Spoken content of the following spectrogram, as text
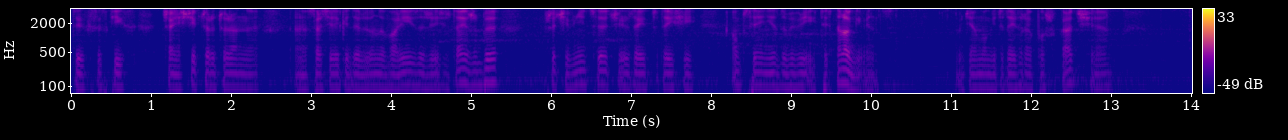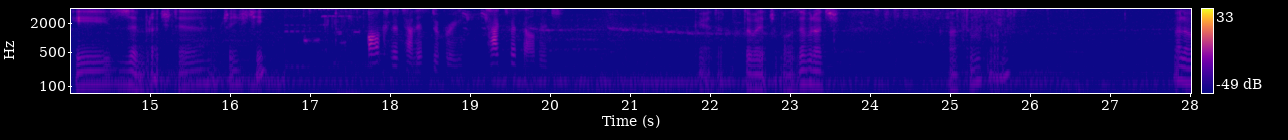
tych wszystkich części, które Turany e, stracili, kiedy lądowali i zdarzyli się tutaj, żeby przeciwnicy, czyli tutaj tutejsi obcy nie zdobywali ich technologii, więc będziemy mogli tutaj trochę poszukać e, i zebrać te części. Ark Natanus debris, tagged for salvage. Okej, to, to będzie trzeba zebrać. A tu to mamy? Halo.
